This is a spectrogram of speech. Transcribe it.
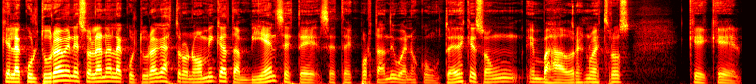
que la cultura venezolana, la cultura gastronómica también se esté, se esté exportando. Y bueno, con ustedes que son embajadores nuestros, que, que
